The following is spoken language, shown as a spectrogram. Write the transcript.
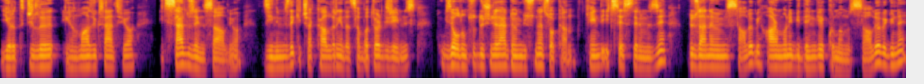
yaratıcılığı inanılmaz yükseltiyor, içsel düzeni sağlıyor. Zihnimizdeki çakalların ya da sabatör diyeceğimiz bize olumsuz düşünceler döngüsüne sokan kendi iç seslerimizi düzenlememizi sağlıyor. Bir harmoni, bir denge kurmamızı sağlıyor ve güne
